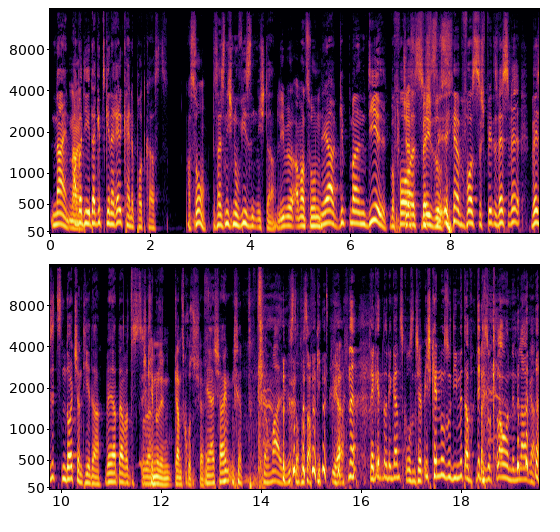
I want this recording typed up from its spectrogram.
Nein, Nein. aber die, da gibt's generell keine Podcasts. Ach so. Das heißt, nicht nur wir sind nicht da. Liebe Amazon. Ja, gib mal einen Deal, bevor Jeff es zu Bezos. spät- ja, bevor es zu spät ist. Wer, ist- wer, wer sitzt in Deutschland hier da? Wer hat da was zu Ich sagen? kenne nur den ganz großen Chef. Ja, scheint normal, ihr wisst doch, was abgeht. Ja. Ne? Der kennt nur den ganz großen Chef. Ich kenne nur so die Mitarbeiter, die so klauen im Lager.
